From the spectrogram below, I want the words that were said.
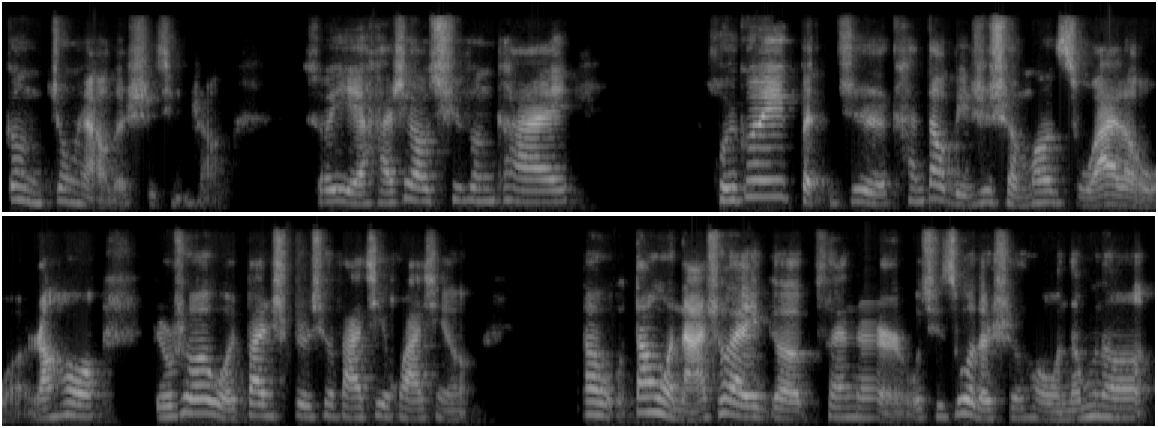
更重要的事情上。所以还是要区分开，回归本质，看到底是什么阻碍了我。然后，比如说我办事缺乏计划性，那当我拿出来一个 planner 我去做的时候，我能不能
